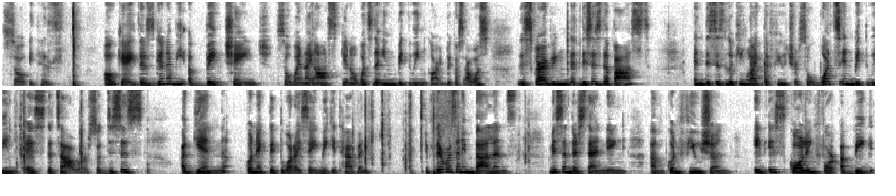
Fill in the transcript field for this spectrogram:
so it has okay there's gonna be a big change so when i ask you know what's the in between card because i was describing that this is the past and this is looking like the future. So what's in between is the tower. So this is again connected to what I say, make it happen. If there was an imbalance, misunderstanding, um, confusion, it is calling for a big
